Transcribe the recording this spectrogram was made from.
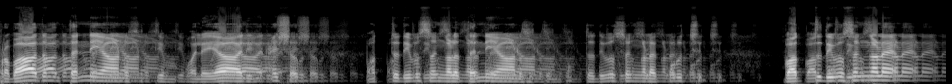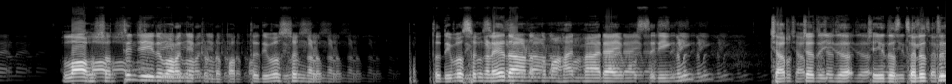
പ്രഭാതം തന്നെയാണ് സത്യം. പത്ത് ദിവസങ്ങൾ തന്നെയാണ് സത്യം. പത്ത് ദിവസങ്ങളെ കുറിച്ച് പത്ത് ദിവസങ്ങളെ അള്ളാഹു സത്യം ചെയ്ത് പറഞ്ഞിട്ടുണ്ട്. പത്ത് ദിവസങ്ങൾ. പത്ത് ദിവസങ്ങൾ ഏതാണെന്ന് മഹാന്മാരായ മുസ്ലിങ്ങൾ ചർച്ച ചെയ്ത സ്ഥലത്ത്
